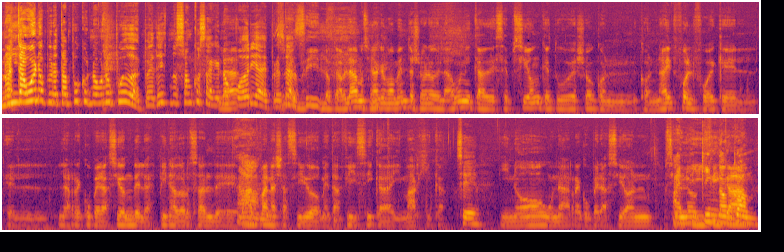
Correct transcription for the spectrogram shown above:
no está bueno, pero tampoco no, no puedo desprender, no son cosas que no podría desprender. Sí, Lo que hablábamos en aquel momento, yo creo que la única decepción que tuve yo con, con Nightfall fue que el, la recuperación de la espina dorsal de ah. Batman haya sido metafísica y mágica. Sí y no una recuperación científica. A lo Kingdom Come.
